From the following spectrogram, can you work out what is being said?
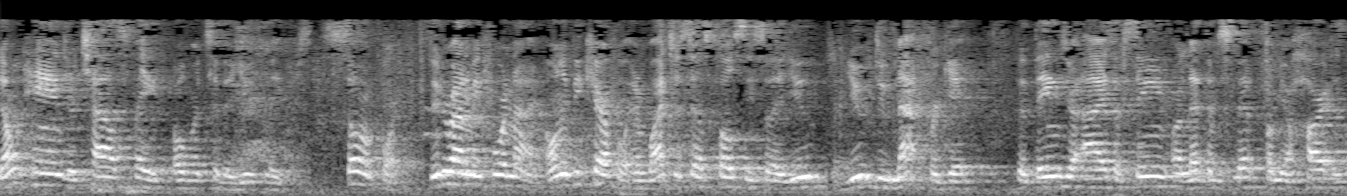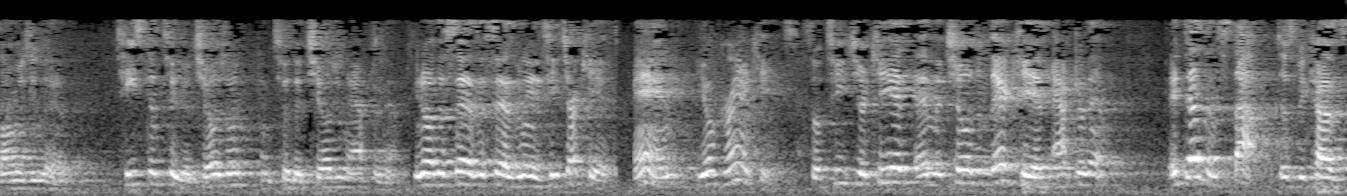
don't hand your child's faith over to the youth leaders. So important. Deuteronomy 4 9. Only be careful and watch yourselves closely so that you, you do not forget the things your eyes have seen or let them slip from your heart as long as you live. Teach them to your children and to the children after them. You know what this says? It says we need to teach our kids and your grandkids. So teach your kids and the children their kids after them. It doesn't stop just because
